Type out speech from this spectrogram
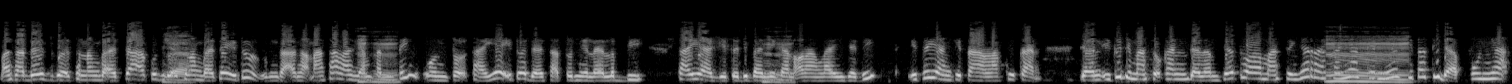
Mas Ade juga senang baca, aku juga yeah. senang baca itu nggak nggak masalah. Yang -hmm. penting untuk saya itu ada satu nilai lebih saya gitu dibandingkan -hmm. orang lain. Jadi itu yang kita lakukan. Dan itu dimasukkan dalam jadwal sehingga rasanya hmm. akhirnya kita tidak punya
